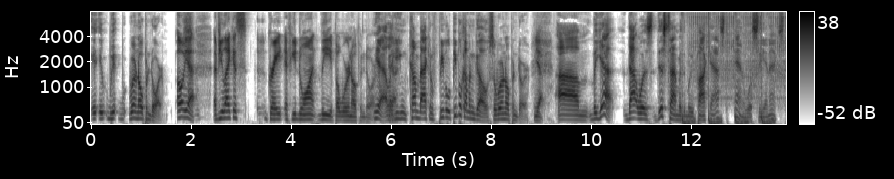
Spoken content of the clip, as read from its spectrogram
it, it, we, we're an open door. Oh yeah, if you like us, great. If you don't want, leave. But we're an open door. Yeah, like you can come back and people people come and go, so we're an open door. yeah. Um, but yeah, that was this time of the movie podcast, and we'll see you next.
